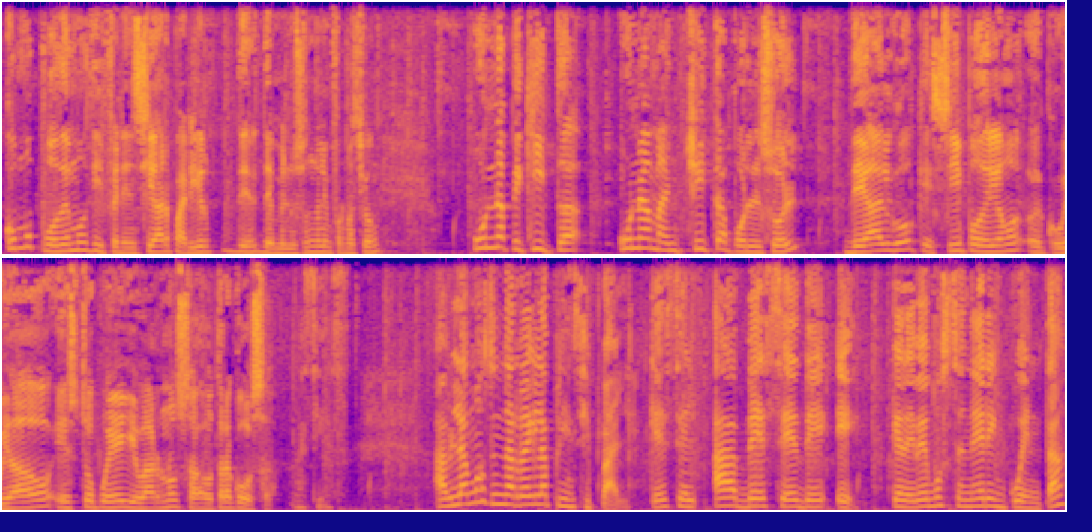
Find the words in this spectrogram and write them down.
¿cómo podemos diferenciar, para ir de- desmenuzando la información, una pequita, una manchita por el sol de algo que sí podríamos, eh, cuidado, esto puede llevarnos a otra cosa? Así es. Hablamos de una regla principal, que es el ABCDE, que debemos tener en cuenta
